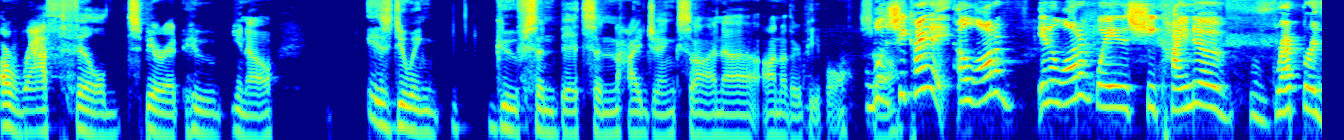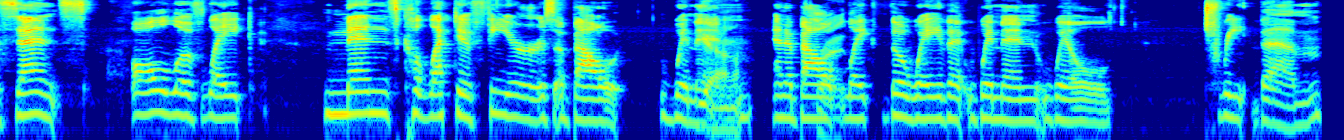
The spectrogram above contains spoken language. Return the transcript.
a wrath filled spirit who you know is doing goofs and bits and hijinks on uh on other people so. well she kind of a lot of in a lot of ways she kind of represents all of like men's collective fears about women yeah. and about right. like the way that women will treat them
